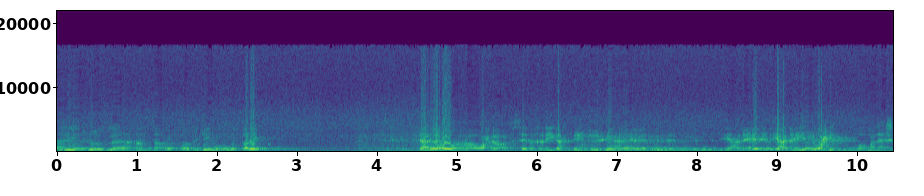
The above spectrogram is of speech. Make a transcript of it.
هل يجوز لها أن تقف وتجيبه بالطريق؟ يعني هو هو هيوقف السيدة خديجة. يعني يعني يعني هي الوحيدة. هو ما لقاش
